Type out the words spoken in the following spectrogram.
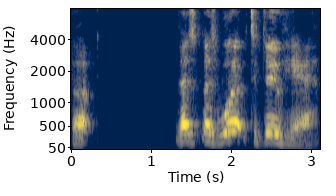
but there's there's work to do here,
